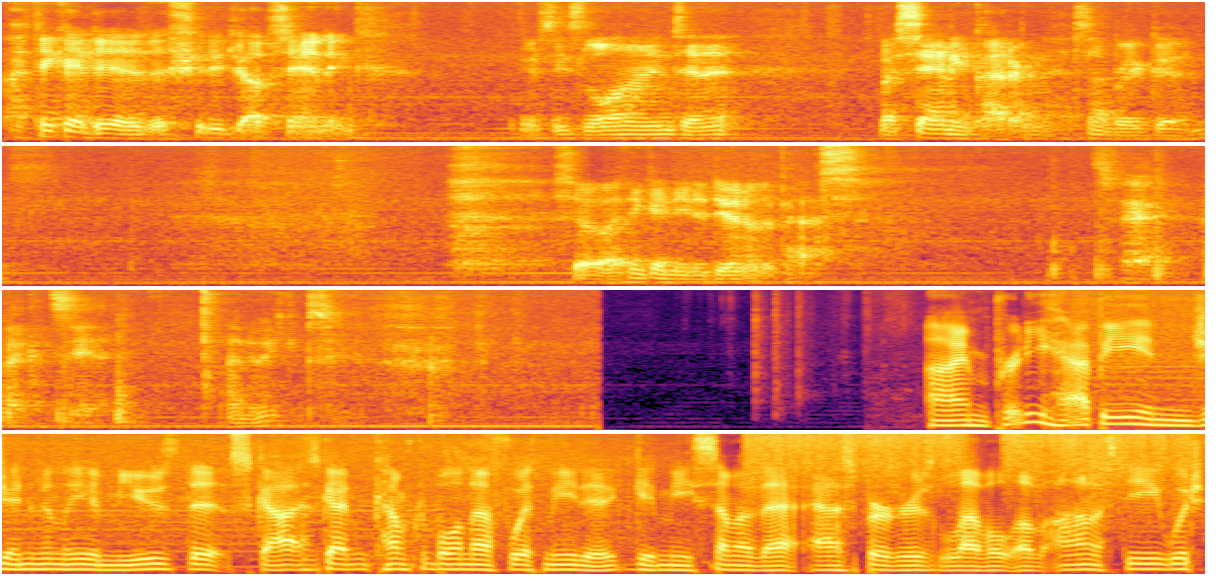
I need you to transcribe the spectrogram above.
I think I did a shitty job sanding. There's these lines in it. My sanding pattern, it's not very good. So I think I need to do another pass. It's fair. I can see it. I know you can see. I'm pretty happy and genuinely amused that Scott has gotten comfortable enough with me to give me some of that Asperger's level of honesty, which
